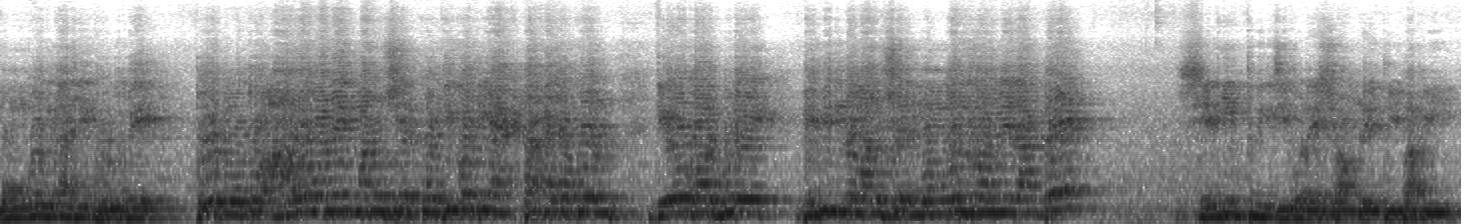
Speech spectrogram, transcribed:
মঙ্গল কাজে ঘুরবে। তোর মতো আরও অনেক মানুষের কোটি কোটি এক টাকা যখন দেওঘর ঘুরে বিভিন্ন মানুষের মঙ্গল কর্মে লাগবে সেদিন তুই জীবনে সমৃদ্ধি পাবি,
